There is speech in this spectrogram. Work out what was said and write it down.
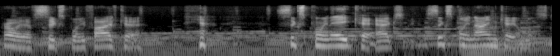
Probably have 6.5k. 6.8k actually. 6.9k almost.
